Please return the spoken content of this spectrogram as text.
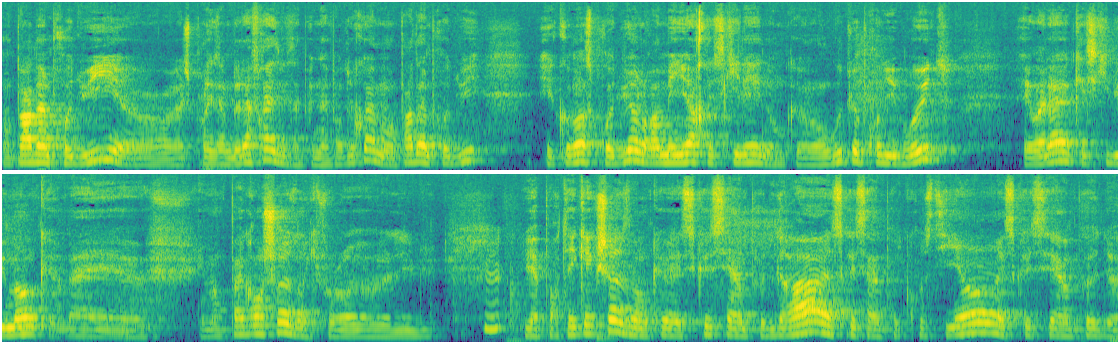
on part d'un produit, je prends l'exemple de la fraise, mais ça peut être n'importe quoi, mais on part d'un produit et comment ce produit, on le rend meilleur que ce qu'il est. Donc, euh, on goûte le produit brut, et voilà, qu'est-ce qui lui manque? Ben, euh, Il manque pas grand-chose, donc il faut lui, apporter quelque chose. Donc, est-ce que c'est un peu de gras? Est-ce que c'est un peu de croustillant? Est-ce que c'est un peu de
